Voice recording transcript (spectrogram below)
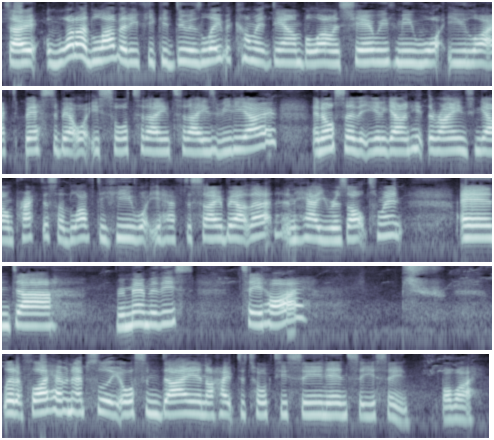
So what I'd love it if you could do is leave a comment down below and share with me what you liked best about what you saw today in today's video and also that you're going to go and hit the range and go and practice. I'd love to hear what you have to say about that and how your results went. And uh, remember this, tee it high, let it fly. Have an absolutely awesome day and I hope to talk to you soon and see you soon. Bye-bye.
